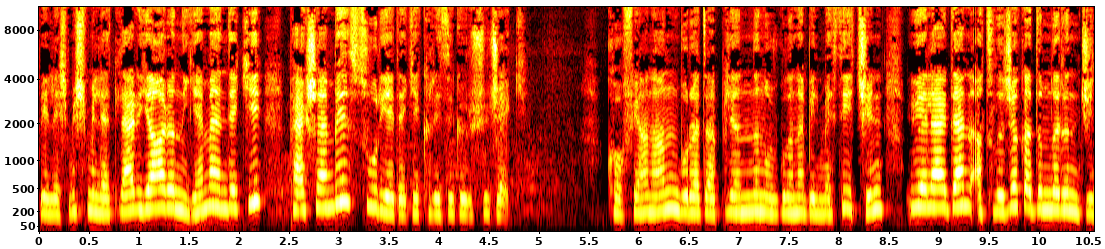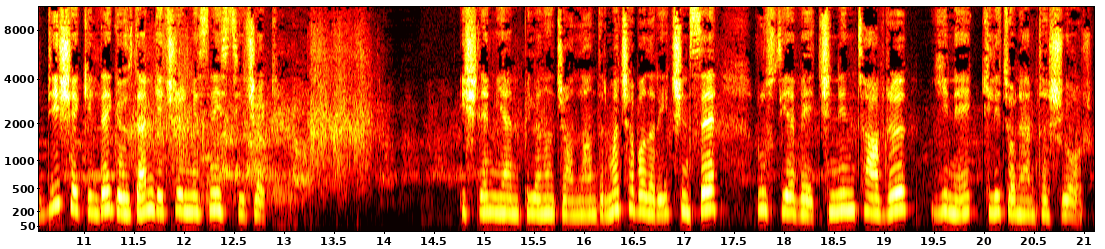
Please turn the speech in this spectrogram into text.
Birleşmiş Milletler yarın Yemen'deki, Perşembe Suriye'deki krizi görüşecek. Kofi Annan burada planının uygulanabilmesi için üyelerden atılacak adımların ciddi şekilde gözden geçirilmesini isteyecek. İşlemeyen planı canlandırma çabaları içinse Rusya ve Çin'in tavrı yine kilit önem taşıyor.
